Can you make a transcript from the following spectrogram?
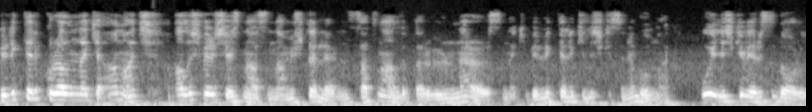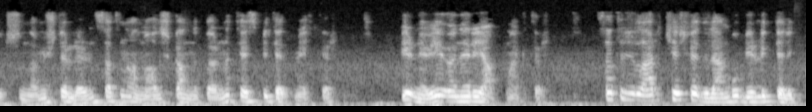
Birliktelik kuralındaki amaç alışveriş esnasında müşterilerin satın aldıkları ürünler arasındaki birliktelik ilişkisini bulmak. Bu ilişki verisi doğrultusunda müşterilerin satın alma alışkanlıklarını tespit etmektir. Bir nevi öneri yapmaktır. Satıcılar keşfedilen bu birliktelik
